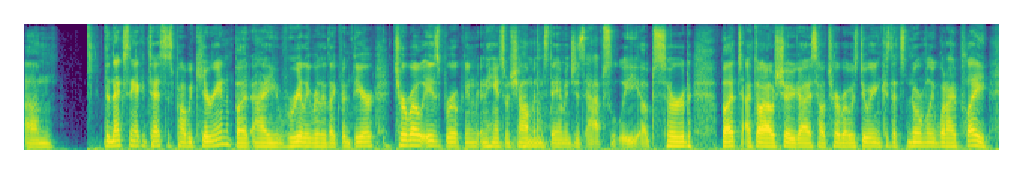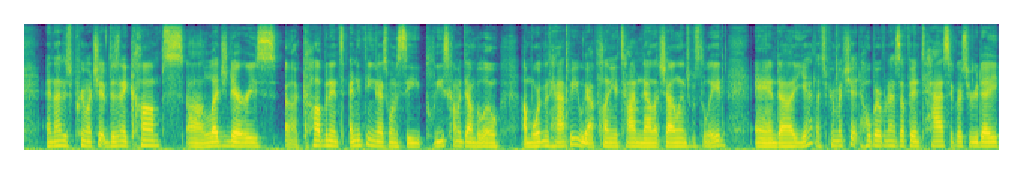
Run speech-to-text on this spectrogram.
um, the next thing I can test is probably Kyrian, but I really, really like Venthyr. Turbo is broken, Enhancement Shaman's damage is absolutely absurd, but I thought I would show you guys how Turbo is doing because that's normally what I play. And that is pretty much it. If there's any comps, uh, legendaries, uh, covenants, anything you guys want to see, please comment down below. I'm more than happy. We got plenty of time now that Shadowlands was delayed. And uh, yeah, that's pretty much it. Hope everyone has a fantastic rest of your day.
